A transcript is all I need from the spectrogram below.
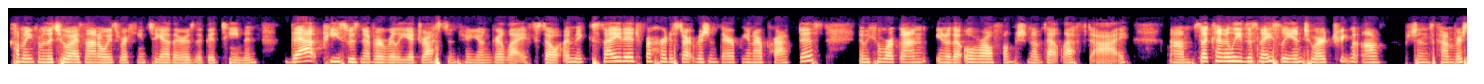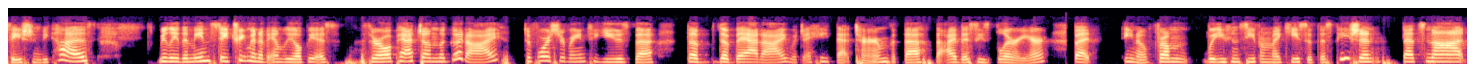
coming from the two eyes not always working together as a good team. And that piece was never really addressed in her younger life. So i'm excited for her to start vision therapy in our practice and we can work on you know the overall function of that left eye. Um, so that kind of leads us nicely into our treatment options conversation because really the mainstay treatment of amblyopia is throw a patch on the good eye to force your brain to use the the, the bad eye, which I hate that term, but the, the eye that sees blurrier. But you know, from what you can see from my case with this patient, that's not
